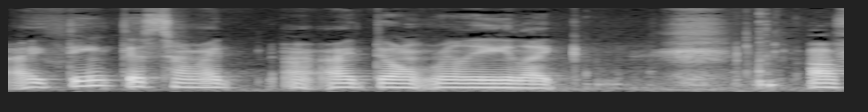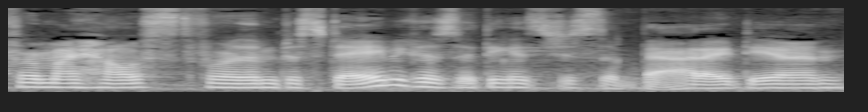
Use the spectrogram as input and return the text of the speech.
I think this time I I don't really like offer my house for them to stay because I think it's just a bad idea and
